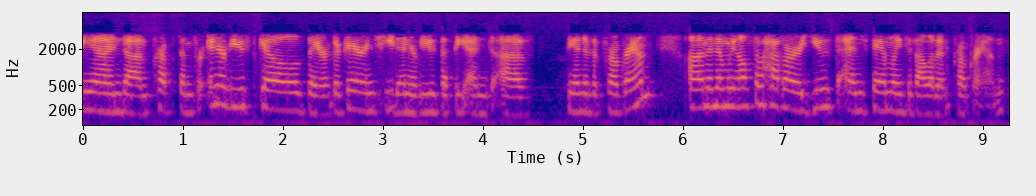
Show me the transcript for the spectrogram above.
and um, prep them for interview skills. They are, they're guaranteed interviews at the end of the end of the program. Um, and then we also have our youth and family development programs.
